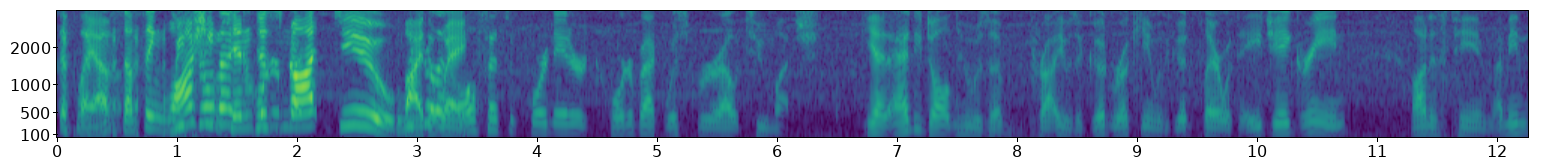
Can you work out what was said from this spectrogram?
the playoffs, something We Washington does not do. By we throw the that way, offensive coordinator, quarterback whisperer out too much. He had Andy Dalton, who was a pro, he was a good rookie and with a good player with AJ Green on his team. I mean,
